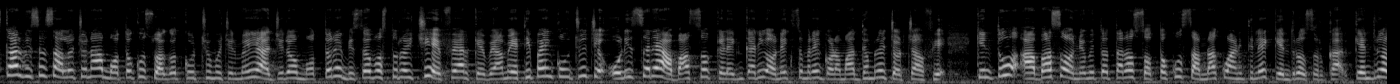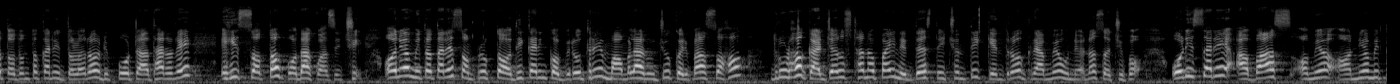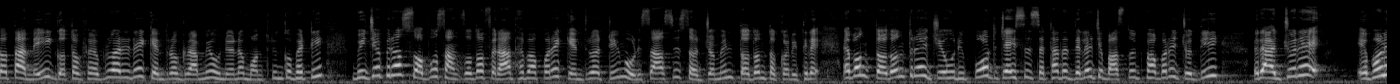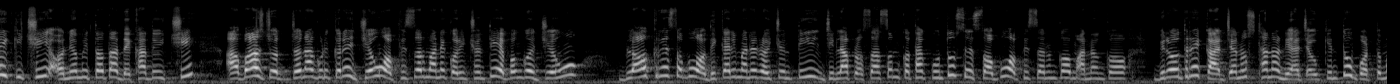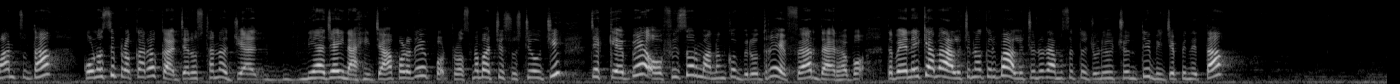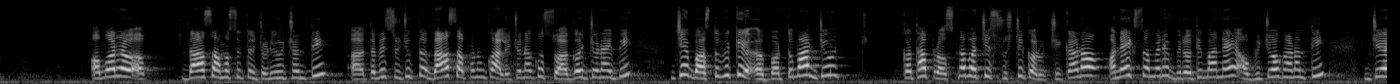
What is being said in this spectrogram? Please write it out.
নমস্কার বিশেষ আলোচনা মতকু স্বাগত করছি মু চিন্ময়ী আজির মতরে বিষয়বস্তু রয়েছে এফআইআর কেবে আমি এথিপাই কৌছু যে ওড়িশার আবাস কেলেঙ্কারি অনেক সময় গণমাধ্যমে চর্চা হুয়ে কিন্তু আবাস অনিয়মিততার সতকু সামনাকু আনিলে কেন্দ্র সরকার কেন্দ্রীয় তদন্তকারী দলর রিপোর্ট আধারে এই সত পদাকু আসিছি অনিয়মিততার সম্পৃক্ত অধিকারী বিরোধে মামলা রুজু করা সহ ଦୃଢ଼ କାର୍ଯ୍ୟାନୁଷ୍ଠାନ ପାଇଁ ନିର୍ଦ୍ଦେଶ ଦେଇଛନ୍ତି କେନ୍ଦ୍ର ଗ୍ରାମ୍ୟ ଉନ୍ନୟନ ସଚିବ ଓଡ଼ିଶାରେ ଆବାସ ଅନିୟମିତତା ନେଇ ଗତ ଫେବୃଆରୀରେ କେନ୍ଦ୍ର ଗ୍ରାମ୍ୟ ଉନ୍ନୟନ ମନ୍ତ୍ରୀଙ୍କୁ ଭେଟି ବିଜେପିର ସବୁ ସାଂସଦ ଫେରାଦ ହେବା ପରେ କେନ୍ଦ୍ରୀୟ ଟିମ୍ ଓଡ଼ିଶା ଆସି ସରଜମିନ୍ ତଦନ୍ତ କରିଥିଲେ ଏବଂ ତଦନ୍ତରେ ଯେଉଁ ରିପୋର୍ଟ ଯାଇ ସେ ସେଠାରେ ଦେଲେ ଯେ ବାସ୍ତବିକ ଭାବରେ ଯଦି ରାଜ୍ୟରେ ଏଭଳି କିଛି ଅନିୟମିତତା ଦେଖାଦେଇଛି ଆବାସ ଯୋଜନାଗୁଡ଼ିକରେ ଯେଉଁ ଅଫିସରମାନେ କରିଛନ୍ତି ଏବଂ ଯେଉଁ ब्लॉक रे सब अधिकारी माने रही जिला प्रशासन कथा कहतु से सब अफिसर मान मानक विरोध रे कार्यानुष्ठान लिया जाऊ किंतु वर्तमान सुधा कोनोसी प्रकार कार्यानुष्ठान निया जाय प्रश्नवाची सृष्टि हो जे केबे ऑफिसर मानक विरोध रे एफआर दायर हबो तबे एने के हम आलोचना करबा आलोचना रे हम से तो बीजेपी नेता अमर दास हम से तो जुड़ी होचंती तबे दास अपन को आलोचना को स्वागत जणाईबी ଯେ ବାସ୍ତବିକ ବର୍ତ୍ତମାନ ଯେଉଁ କଥା ପ୍ରଶ୍ନବାଚୀ ସୃଷ୍ଟି କରୁଛି କାରଣ ଅନେକ ସମୟରେ ବିରୋଧୀମାନେ ଅଭିଯୋଗ ଆଣନ୍ତି ଯେ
